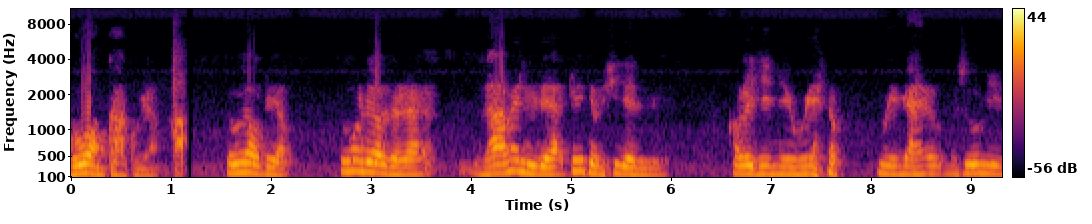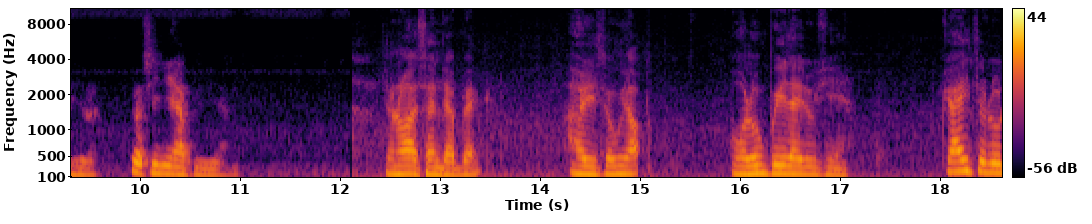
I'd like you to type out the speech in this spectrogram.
ကိုးအောင်ကာကွယ်ရဟုတ်သုံးယောက်တယောက်သုံးယောက်တယောက်ဆိုတာ လာမဲ့လူတွေကအတွေ့အကြုံရှိတဲ့လူတွေကောလိပ်နေဝင်တော့ဝေကန်လို့မစိုးမိဘူးဆိုတော့သူကစီနီယာပြည်ရတယ်ကျွန်တော်ကစင်တာဘက်အဲဒီသုံးယောက်ဘောလုံးပေးလိုက်လို့ရှိရင်ကြိုက်သလို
